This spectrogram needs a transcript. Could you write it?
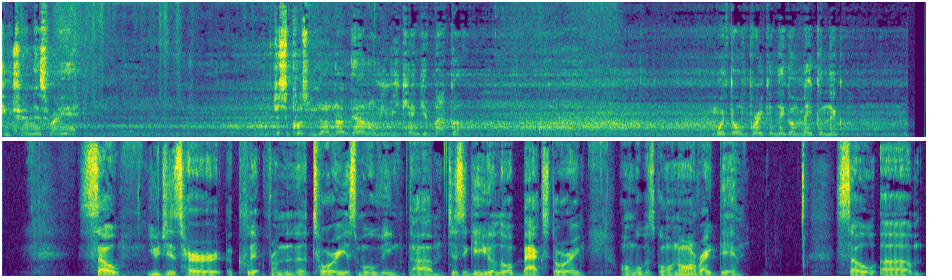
future in this right here. Just because we got knocked down don't mean we can't get back up. What don't break a nigga make a nigga. So, you just heard a clip from the Notorious movie. Um, just to give you a little backstory on what was going on right there. So, um,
